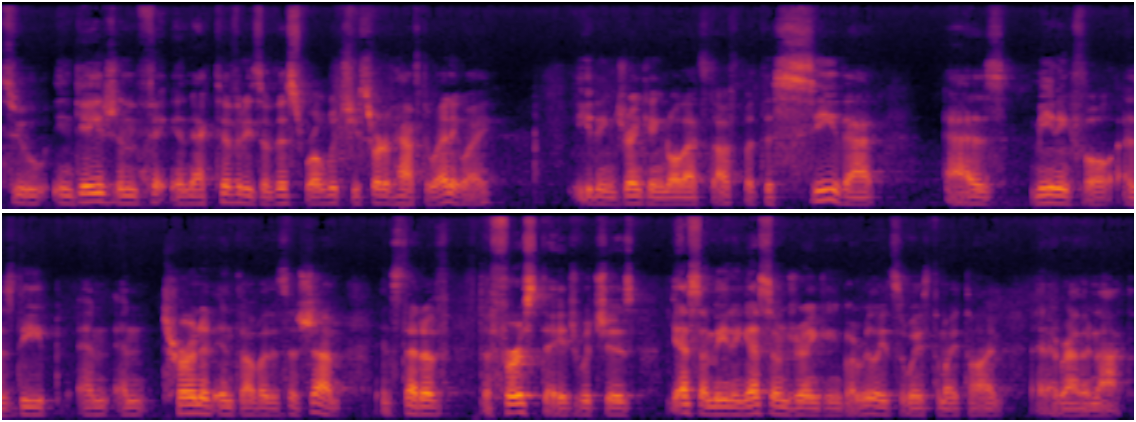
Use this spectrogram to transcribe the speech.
to engage in in activities of this world, which you sort of have to anyway, eating, drinking, and all that stuff. But to see that as meaningful, as deep, and and turn it into avodas Hashem instead of the first stage, which is yes, I'm eating, yes, I'm drinking, but really it's a waste of my time, and I'd rather not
